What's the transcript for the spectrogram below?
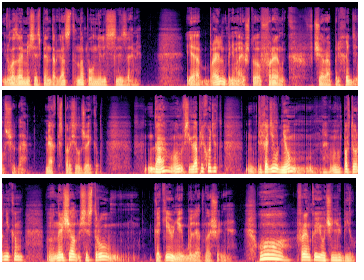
Глаза миссис Пендергаст наполнились слезами. — Я правильно понимаю, что Фрэнк вчера приходил сюда? — мягко спросил Джейкоб. — Да, он всегда приходит. Приходил днем, по вторникам, навещал сестру. Какие у них были отношения? О, Фрэнк ее очень любил.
